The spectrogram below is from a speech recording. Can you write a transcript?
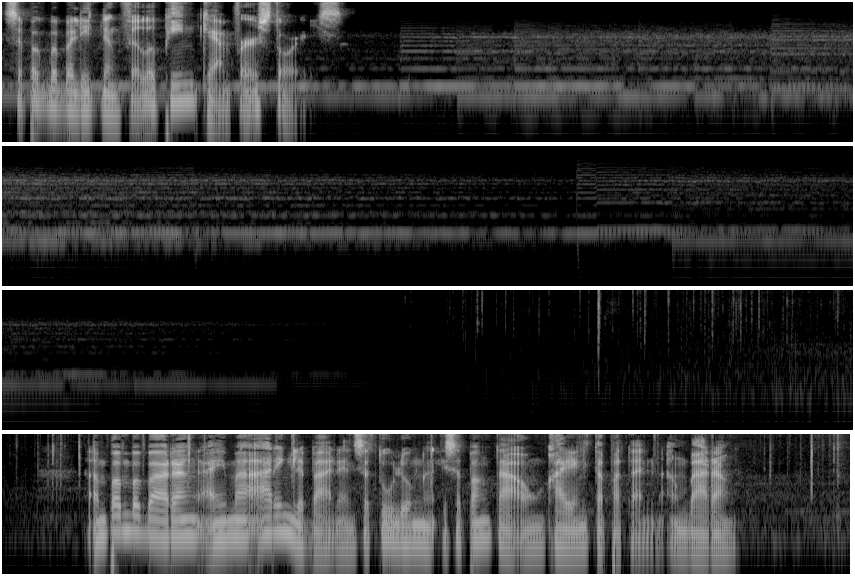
Sa pagbabalik ng Philippine Camper Stories. Ang pambabarang ay maaaring labanan sa tulong ng isa pang taong kayang tapatan ang barang.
